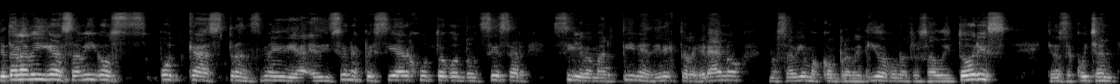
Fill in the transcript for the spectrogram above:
¿Qué tal amigas, amigos? Podcast Transmedia, edición especial junto con don César Silva Martínez, directo al grano. Nos habíamos comprometido con nuestros auditores que nos escuchan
